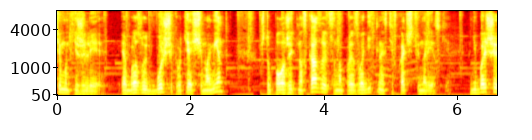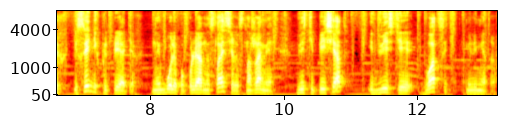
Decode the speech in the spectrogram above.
тем он тяжелее и образует больший крутящий момент, что положительно сказывается на производительности в качестве нарезки. В небольших и средних предприятиях наиболее популярны слайсеры с ножами 250 и 220 мм.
